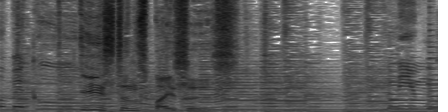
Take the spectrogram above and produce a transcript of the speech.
ಹಾಕೋಬೇಕು ಈಸ್ಟರ್ನ್ ಸ್ಪೈಸಸ್ ನಿಮ್ಗೆ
